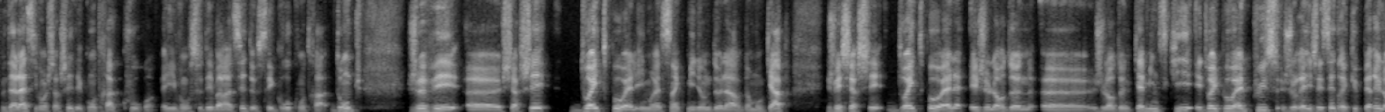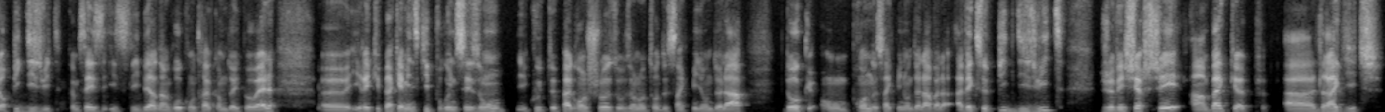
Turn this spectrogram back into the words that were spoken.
Dallas, ils vont chercher des contrats courts et ils vont se débarrasser de ces gros contrats. Donc, je vais euh, chercher Dwight Powell. Il me reste 5 millions de dollars dans mon cap je vais chercher Dwight Powell et je leur donne, euh, je leur donne Kaminski et Dwight Powell, plus j'essaie de récupérer leur pick 18. Comme ça, ils, se libèrent d'un gros contrat comme Dwight Powell. Euh, ils récupèrent Kaminski pour une saison. Il coûte pas grand-chose, aux alentours de 5 millions de dollars. Donc, on prend nos 5 millions de dollars. Voilà. Avec ce pick 18, je vais chercher un backup à Dragic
